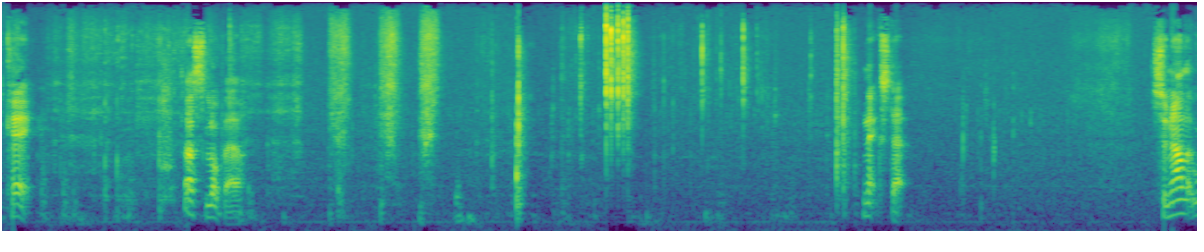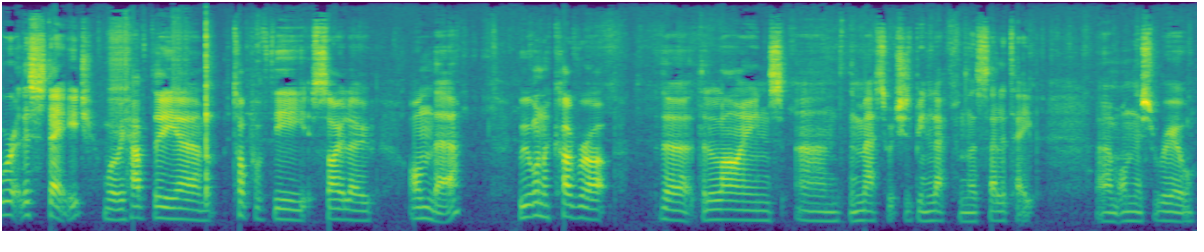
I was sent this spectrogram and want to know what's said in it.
Okay, that's a lot better. Next step. So now that we're at this stage where we have the um, top of the silo on there, we want to cover up the, the lines and the mess which has been left from the sellotape um, on this reel.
